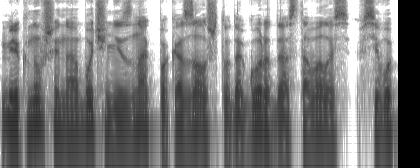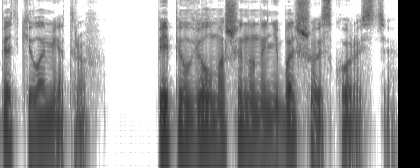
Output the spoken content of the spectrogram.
Мелькнувший на обочине знак показал, что до города оставалось всего 5 километров. Пепел вел машину на небольшой скорости.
